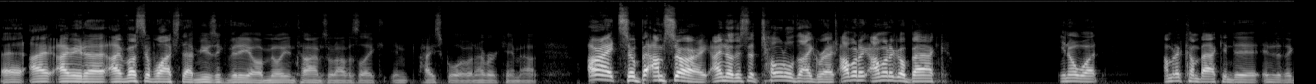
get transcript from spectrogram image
Uh, I I mean uh, I must have watched that music video a million times when I was like in high school or whenever it came out. All right, so I'm sorry. I know this is a total digress. I'm gonna I'm gonna go back. You know what? I'm gonna come back into into the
